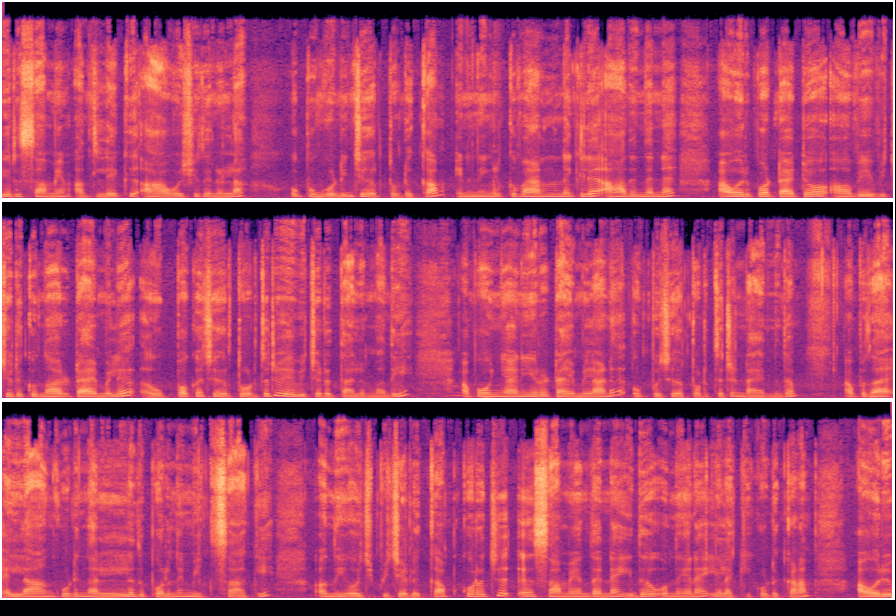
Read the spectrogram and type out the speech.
ഈ ഒരു സമയം അതിലേക്ക് ആവശ്യത്തിനുള്ള ഉപ്പും കൂടിയും ചേർത്ത് കൊടുക്കാം. ഇനി നിങ്ങൾക്ക് വേണമെന്നുണ്ടെങ്കിൽ ആദ്യം തന്നെ ആ ഒരു പൊട്ടാറ്റോ വേവിച്ചെടുക്കുന്ന ആ ഒരു ടൈമിൽ ഉപ്പൊക്കെ ചേർത്ത് കൊടുത്തിട്ട് വേവിച്ചെടുത്താലും മതി. അപ്പോൾ ഞാൻ ഈ ഒരു ടൈമിലാണ് ഉപ്പ് ചേർത്ത് കൊടുത്തിട്ടുണ്ടായിരുന്നത്. അപ്പോൾ എല്ലാം കൂടി നല്ലതുപോലെ ഒന്ന് മിക്സാക്കി ഒന്ന് യോജിപ്പിച്ചെടുക്കാം. കുറച്ച് സമയം തന്നെ ഇത് ഒന്നിങ്ങനെ ഇളക്കി കൊടുക്കണം. ആ ഒരു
